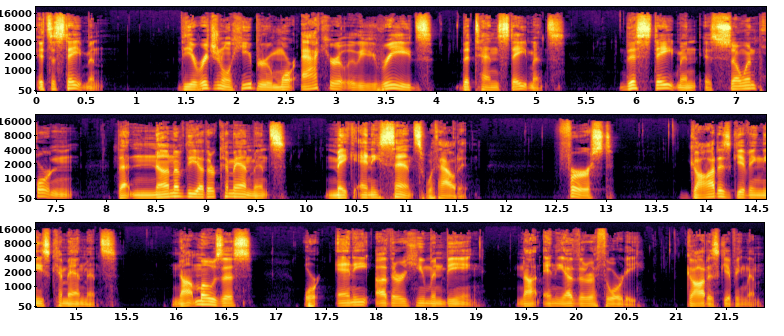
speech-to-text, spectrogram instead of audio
it's a statement. The original Hebrew more accurately reads the 10 statements. This statement is so important that none of the other commandments make any sense without it. First, God is giving these commandments, not Moses or any other human being, not any other authority. God is giving them.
